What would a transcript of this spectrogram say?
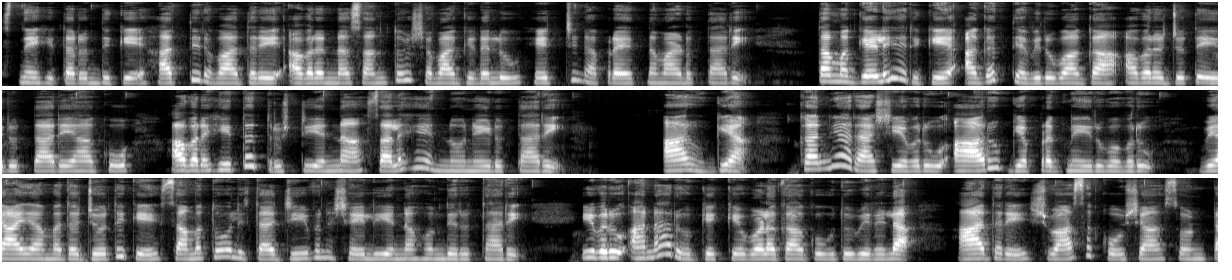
ಸ್ನೇಹಿತರೊಂದಿಗೆ ಹತ್ತಿರವಾದರೆ ಅವರನ್ನು ಸಂತೋಷವಾಗಿಡಲು ಹೆಚ್ಚಿನ ಪ್ರಯತ್ನ ಮಾಡುತ್ತಾರೆ. ತಮ್ಮ ಗೆಳೆಯರಿಗೆ ಅಗತ್ಯವಿರುವಾಗ ಅವರ ಜೊತೆ ಇರುತ್ತಾರೆ ಹಾಗೂ ಅವರ ಹಿತದೃಷ್ಟಿಯನ್ನು ಸಲಹೆಯನ್ನು ನೀಡುತ್ತಾರೆ. ಆರೋಗ್ಯ. ಕನ್ಯಾ ರಾಶಿಯವರು ಆರೋಗ್ಯ ಪ್ರಜ್ಞೆ ಇರುವವರು. ವ್ಯಾಯಾಮದ ಜೊತೆಗೆ ಸಮತೋಲಿತ ಜೀವನ ಶೈಲಿಯನ್ನು ಹೊಂದಿರುತ್ತಾರೆ. ಇವರು ಅನಾರೋಗ್ಯಕ್ಕೆ ಒಳಗಾಗುವುದು ವಿರಳ ಆದರೆ ಶ್ವಾಸಕೋಶ, ಸೊಂಟ,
